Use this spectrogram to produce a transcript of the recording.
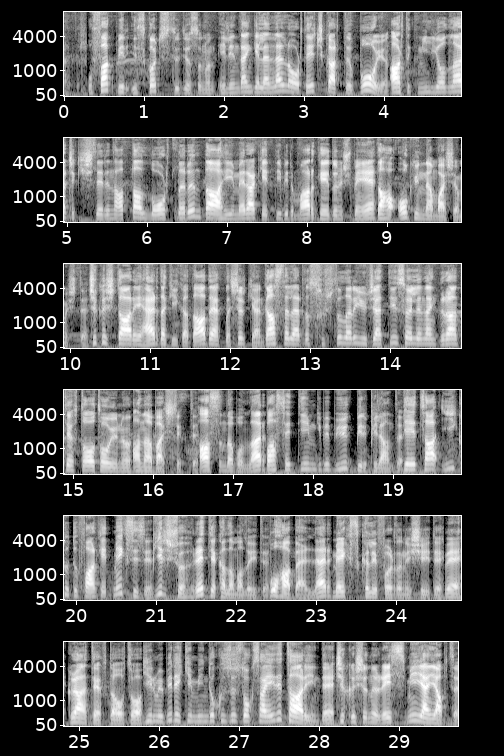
vardır. Ufak bir İskoç stüdyosunun elinden gelenlerle ortaya çıkarttığı bu oyun artık milyonlarca kişilerin hatta lordların dahi merak ettiği bir markaya dönüşmeye daha o günden başlamıştı. Çıkış tarihi her dakika daha da yaklaşırken gazetelerde suçluları yücelttiği söylenen Grand Theft Auto oyunu ana başlıktı. Aslında bunlar bahsettiğim gibi büyük bir plandı. GTA iyi kötü fark etmeksizin bir şöhret yakalamalıydı. Bu haberler Max Clifford'ın işiydi ve Grand Theft Auto 21 Ekim 1997 tarihinde çıkışını resmiyen yaptı.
